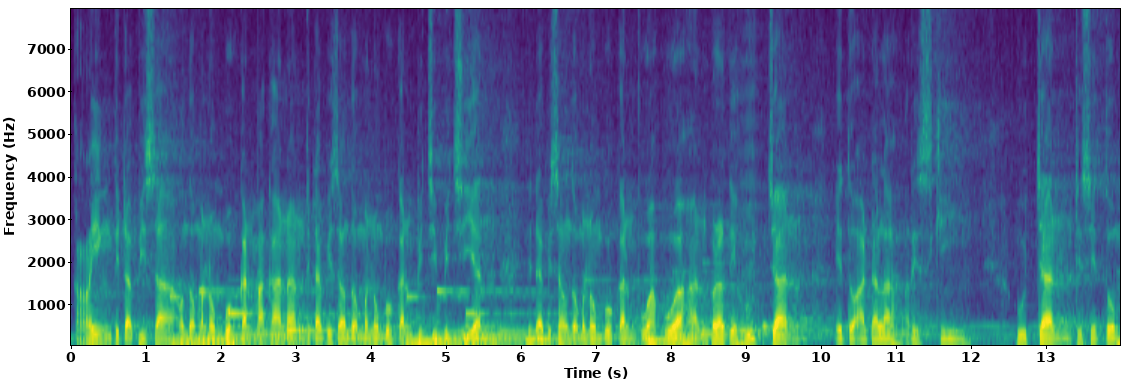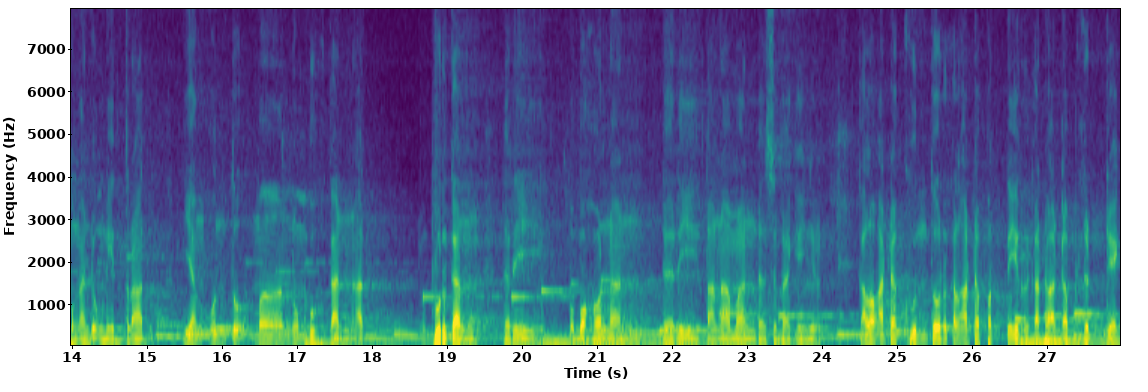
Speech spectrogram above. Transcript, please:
Kering tidak bisa untuk menumbuhkan makanan Tidak bisa untuk menumbuhkan biji-bijian Tidak bisa untuk menumbuhkan buah-buahan. Berarti hujan itu adalah rizki. Hujan di situ mengandung nitrat Yang untuk menumbuhkan Menyuburkan dari pepohonan Dari tanaman dan sebagainya kalau ada guntur, kalau ada petir, kalau ada beledek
